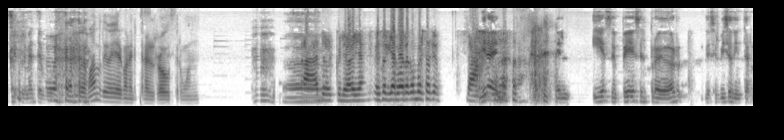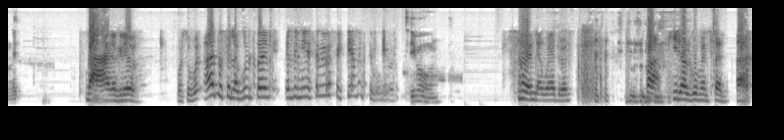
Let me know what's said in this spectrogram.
Simplemente ¿Pero ¿Cuándo te a ir a conectar al router, weón? Ah, el culiao ya. Eso queda para otra conversación. Ah. Mira, el, el ISP es el proveedor de servicios de internet. Nah, no creo. Por supuesto. Ah, entonces la culpa es, de mi SBO, efectivamente, pues, weón. Sí, po. la wea troll. Pa, giro argumental. Ah.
